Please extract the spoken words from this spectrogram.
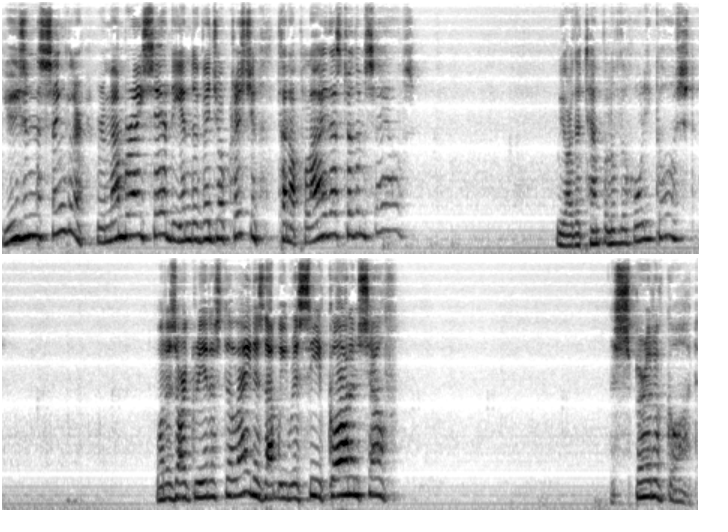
Using the singular. Remember, I said the individual Christian can apply this to themselves. We are the temple of the Holy Ghost. What is our greatest delight is that we receive God Himself, the Spirit of God.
